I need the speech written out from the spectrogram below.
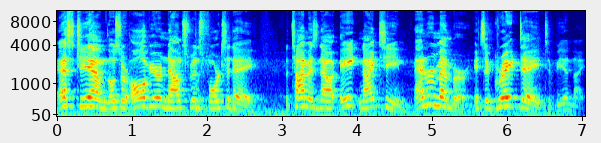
STM, those are all of your announcements for today. The time is now 8:19, and remember, it's a great day to be a knight.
